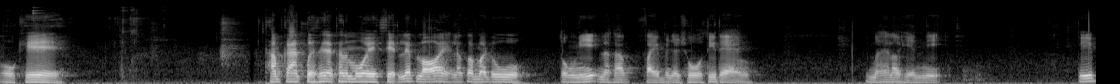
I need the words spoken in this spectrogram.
โอเคทำการเปิดสัญญาณการขโมยเสร็จเรียบร้อย แล้วก็มาดูตรงนี้นะครับ ไฟมันจะโชว์สีแดง ขึ้นมาให้เราเห็นนี่ปิ๊บ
